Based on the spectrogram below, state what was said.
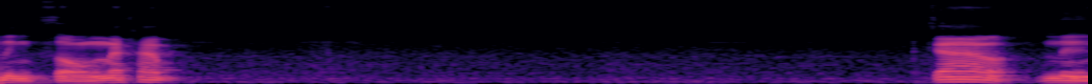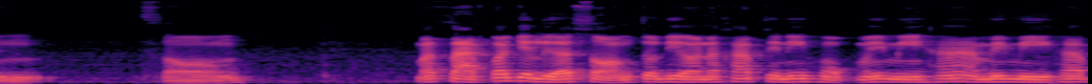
หนึ่งสองนะครับเก้าหนึ่งสองมาตัดก็จะเหลือสองตัวเดียวนะครับ ทีนี้หกไม่มีห้าไม่มีครับ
